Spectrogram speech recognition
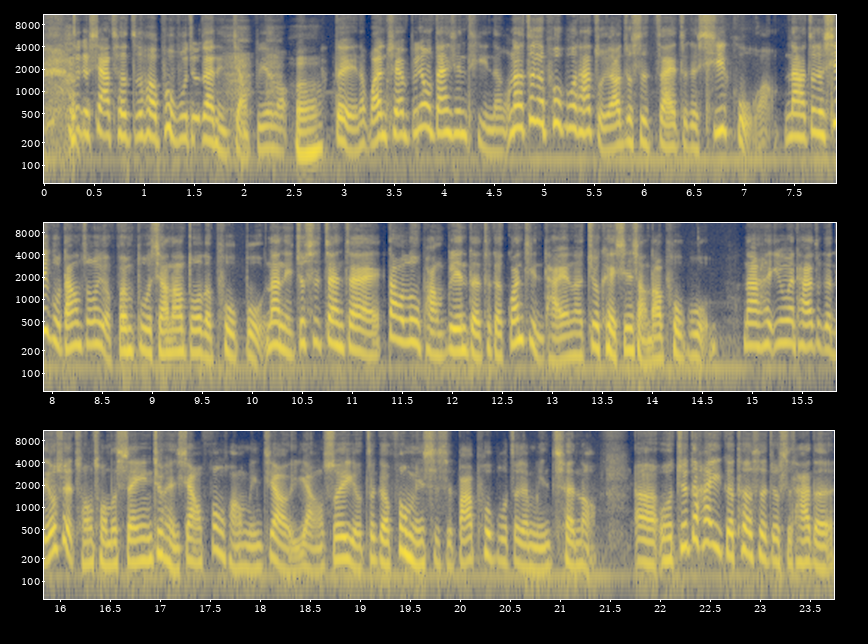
这个下车之后，瀑布就在你脚边了。嗯，对，那完全不用担心体能。那这个瀑布它主要就是在这个溪谷啊，那这个溪谷当中有分布相当多的瀑布，那你就是站在道路旁边的这个观景台呢，就可以欣赏到瀑布。那因为它这个流水重重的声音就很像凤凰鸣叫一样，所以有这个凤鸣四十八瀑布这个名称哦。呃，我觉得它一个特色就是它的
